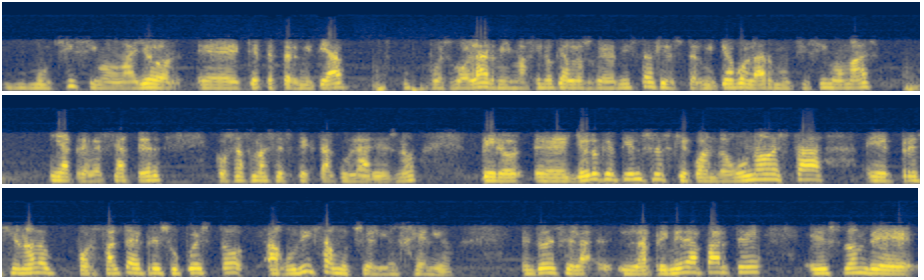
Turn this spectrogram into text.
muchísimo mayor eh, que te permitía pues volar. Me imagino que a los guionistas les permitió volar muchísimo más y atreverse a hacer cosas más espectaculares, ¿no? Pero eh, yo lo que pienso es que cuando uno está eh, presionado por falta de presupuesto, agudiza mucho el ingenio. Entonces, la, primera parte es donde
